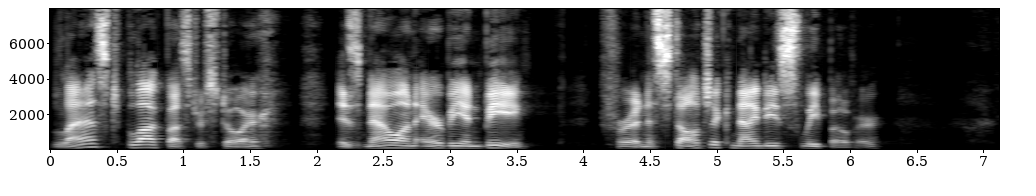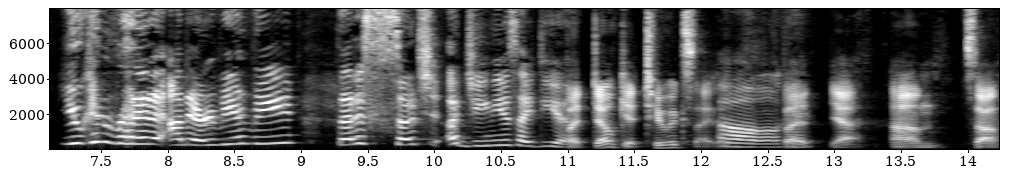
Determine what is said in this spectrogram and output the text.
Last Blockbuster store is now on Airbnb for a nostalgic 90s sleepover. You can rent it on Airbnb. That is such a genius idea. But don't get too excited. Oh, okay. But yeah. Um, so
